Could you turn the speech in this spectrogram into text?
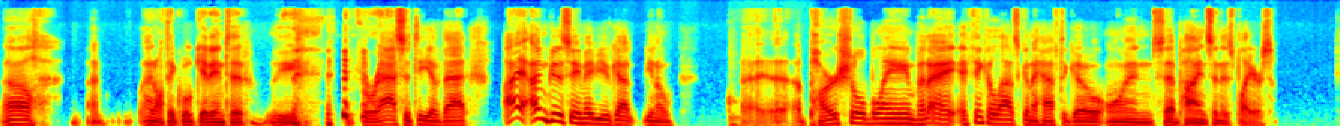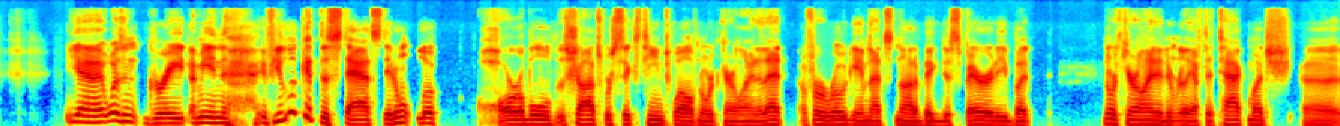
Well, I, I don't think we'll get into the veracity of that. I, I'm going to say maybe you've got, you know, a, a partial blame, but I, I think a lot's going to have to go on Seb Hines and his players. Yeah, it wasn't great. I mean, if you look at the stats, they don't look horrible. The shots were 16 12 North Carolina. That for a road game, that's not a big disparity, but North Carolina didn't really have to attack much uh,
